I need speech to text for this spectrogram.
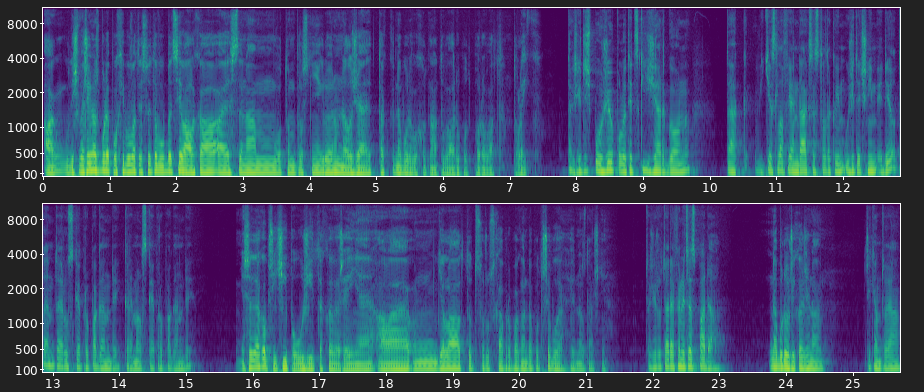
A když veřejnost bude pochybovat, jestli to vůbec je válka a jestli nám o tom prostě někdo jenom nelže, tak nebude ochotná tu vládu podporovat tolik. Takže když použiju politický žargon, tak Vítězslav Jandák se stal takovým užitečným idiotem té ruské propagandy, kremelské propagandy? Mně se to jako příčí použít takhle veřejně, ale on dělá to, co ruská propaganda potřebuje, jednoznačně. Takže do té definice spadá? Nebudu říkat, že ne. Říkám to já.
